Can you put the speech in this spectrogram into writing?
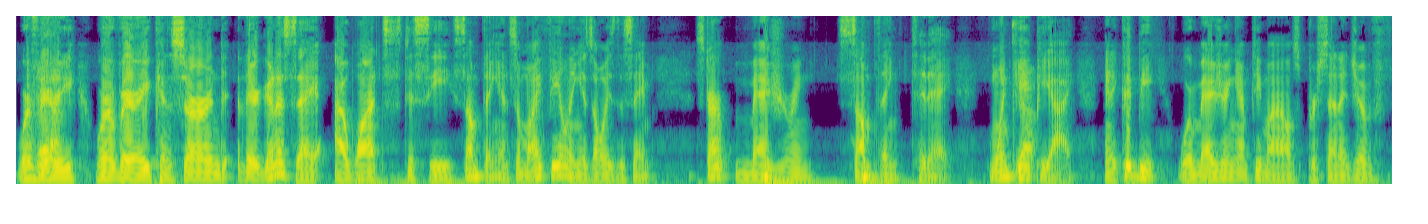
we're very, yeah. we're very concerned. They're going to say, I want to see something. And so my feeling is always the same. Start measuring something today. One KPI. Yeah. And it could be we're measuring empty miles, percentage of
